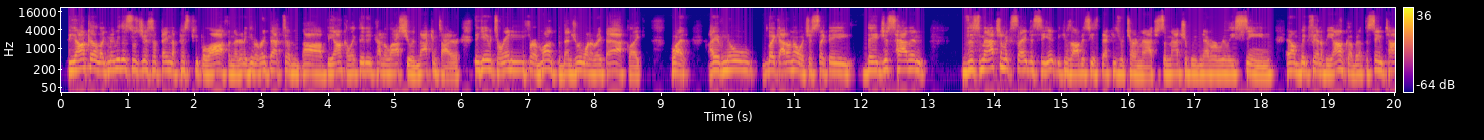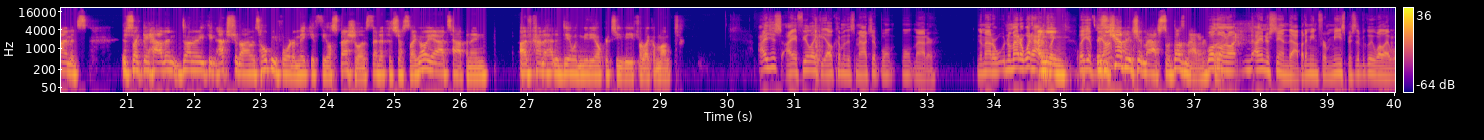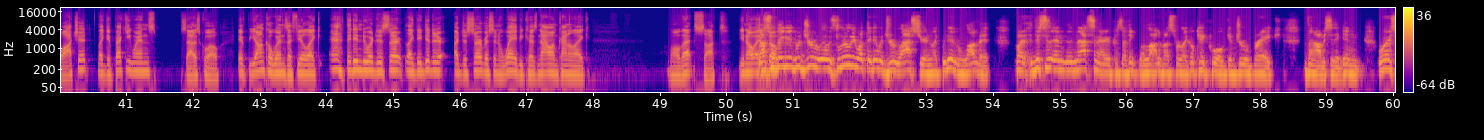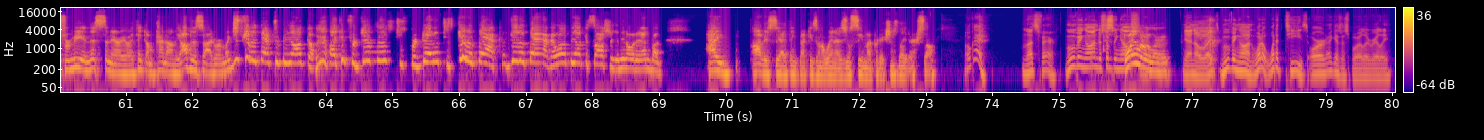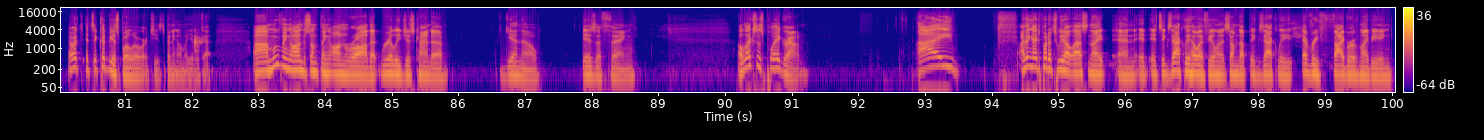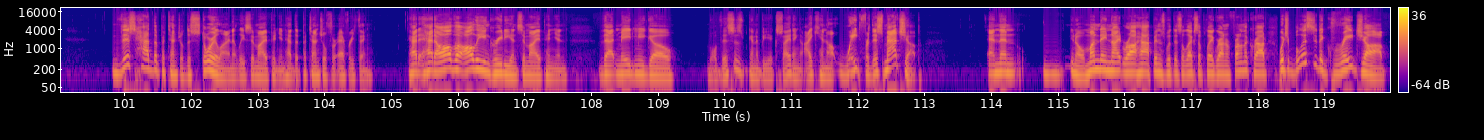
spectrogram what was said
Bianca, like maybe this was just a thing that pissed people off, and they're going to give it right back to uh, Bianca, like they did kind of last year with McIntyre. They gave it to Randy for a month, but then Drew won it right back. Like, what? I have no, like, I don't know. It's just like they they just haven't. This match, I'm excited to see it because obviously it's Becky's return match. It's a matchup we've never really seen, and I'm a big fan of Bianca. But at the same time, it's it's like they haven't done anything extra that I was hoping for to make it feel special. Instead, if it's just like, oh yeah, it's happening. I've kind of had to deal with mediocre TV for like a month. I just I feel like the outcome of this matchup won't won't matter. No matter no matter what happens. I mean, like, like if it's Bianca, a championship match, so it does matter. Well, but- no, no, I, I understand that, but I mean, for me specifically, while I watch it, like if Becky wins, status quo. If Bianca wins, I feel like, eh, they didn't do a disservice. Like they did a, a disservice in a way because now I'm kind of like, well, that sucked, you know. And That's so, what they did with Drew. It was literally what they did with Drew last year, and like we didn't love it. But this is in, in that scenario because I think a lot of us were like, okay, cool, give Drew a break. But then obviously they didn't. Whereas for me in this scenario, I think I'm kind of on the opposite side where I'm like, just give it back to Bianca. I can forgive this. Just forget it. Just give it back. Give it back. I want Bianca Sasha. I mean, know what it end, but I obviously I think Becky's gonna win, as you'll see in my predictions later. So okay, that's fair. Moving on to something else. spoiler alert. Yeah, no, right? Moving on. What a what a tease, or I guess a spoiler, really. Oh, it, it's it could be a spoiler or a tease, depending on what you look at. Uh, moving on to something on Raw that really just kind of, you know, is a thing. Alexa's playground. I, I think I put a tweet out last night, and it, it's exactly how I feel, and it summed up exactly every fiber of my being. This had the potential. The storyline, at least in my opinion, had the potential for everything. Had had all the all the ingredients in my opinion that made me go well this is going to be exciting. I cannot wait for this matchup. And then you know monday night raw happens with this alexa playground in front of the crowd which bliss did a great job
